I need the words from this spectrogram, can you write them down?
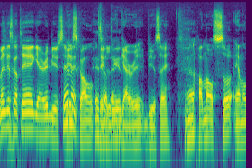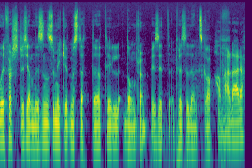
Men vi skal til Gary Busey, Vi eller? skal Vi skal til til- Gary Busey. Ja. Han er også en av de første kjendisene som gikk ut med støtte til Donald Trump i sitt presidentskap. Han er der, ja.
